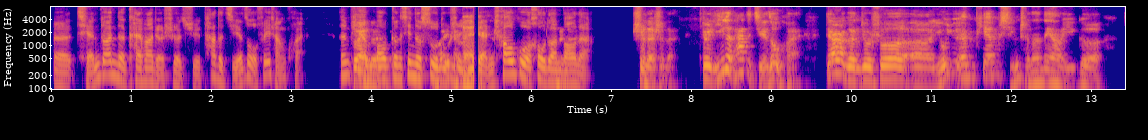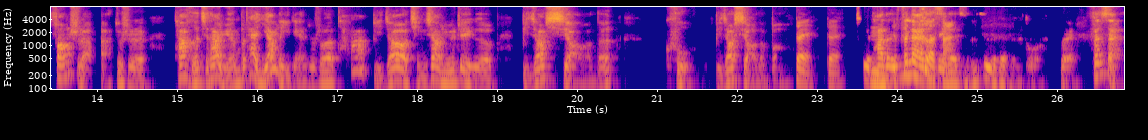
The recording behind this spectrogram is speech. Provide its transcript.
呃前端的开发者社区它的节奏非常快，npm 包更新的速度是远超过后端包的。是的，是的，就是一个它的节奏快。第二个就是说，呃，由于 NPM 形成的那样一个方式啊，就是它和其他语言不太一样的一点，就是说它比较倾向于这个比较小的库，比较小的包。对对，它的分的这个，层次会很多。对，分散。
